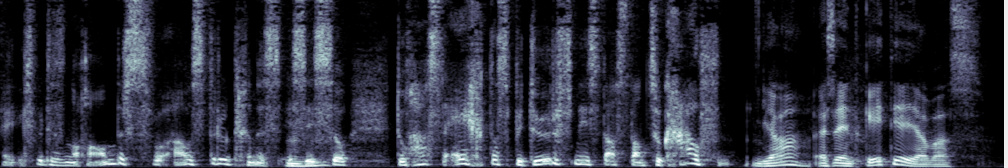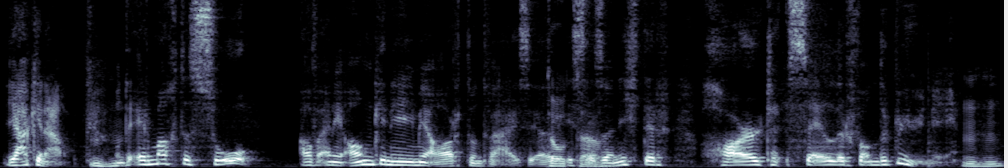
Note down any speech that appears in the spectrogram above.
ich würde es noch anders ausdrücken. Es, mhm. es, ist so, du hast echt das Bedürfnis, das dann zu kaufen. Ja, es entgeht dir ja was. Ja, genau. Mhm. Und er macht das so auf eine angenehme Art und Weise. Er Total. ist also nicht der Hard Seller von der Bühne. Mhm.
